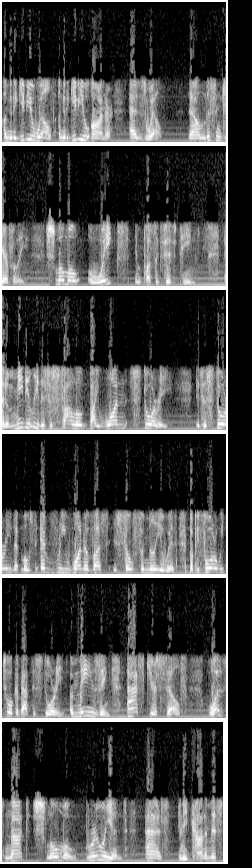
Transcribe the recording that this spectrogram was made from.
I'm going to give you wealth. I'm going to give you honor as well. Now listen carefully. Shlomo awakes in Pasuk 15. And immediately this is followed by one story. It's a story that most every one of us is so familiar with. But before we talk about this story, amazing, ask yourself, was not Shlomo brilliant as an economist?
